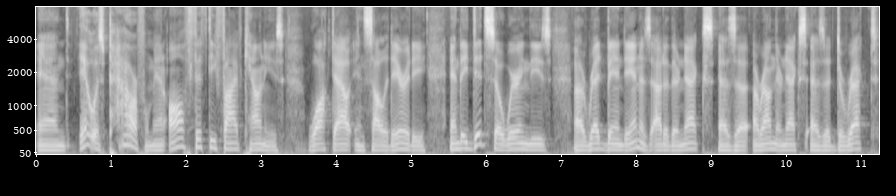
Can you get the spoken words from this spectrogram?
And it was powerful, man. All 55 counties walked out in solidarity, and they did so wearing these uh, red bandanas out of their necks as a, around their necks as a direct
